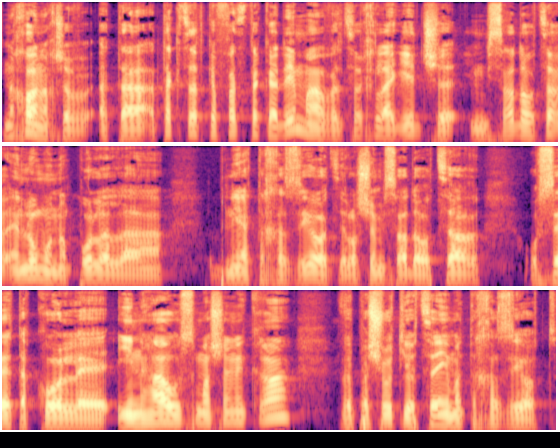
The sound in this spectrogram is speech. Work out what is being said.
נכון, עכשיו, אתה, אתה קצת קפצת קדימה, אבל צריך להגיד שמשרד האוצר אין לו מונופול על בניית תחזיות. זה לא שמשרד האוצר עושה את הכל in-house, מה שנקרא, ופשוט יוצא עם התחזיות.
